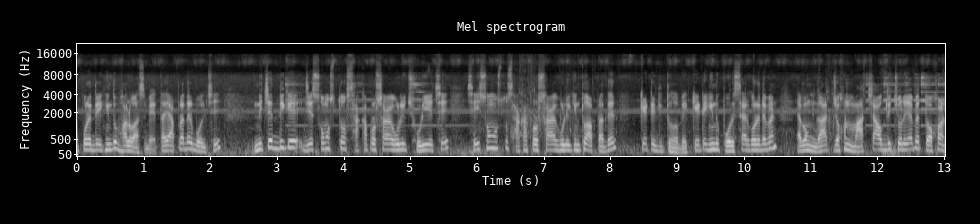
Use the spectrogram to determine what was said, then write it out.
উপরের দিকে কিন্তু ভালো আসবে। তাই আপনাদের বলছি, নিচের দিকে যে সমস্ত শাখা প্রশাখাগুলি ছড়িয়েছে, সেই সমস্ত শাখা প্রশাখাগুলি কিন্তু আপনাদের কেটে দিতে হবে। কেটে কিন্তু পরিষ্কার করে দেবেন এবং গাছ যখন মাচা অবধি চলে যাবে, তখন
